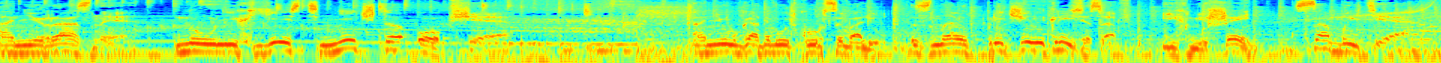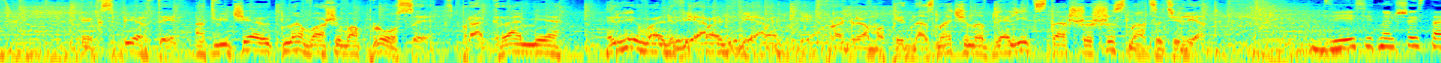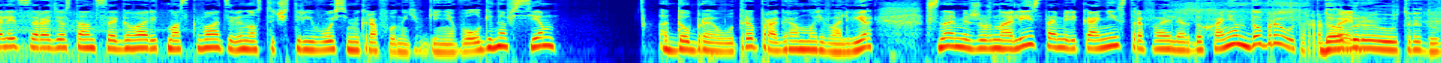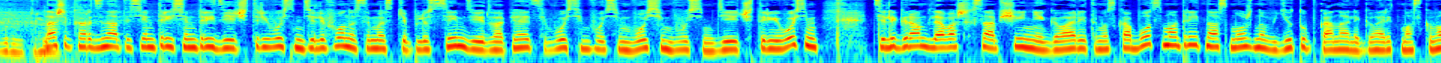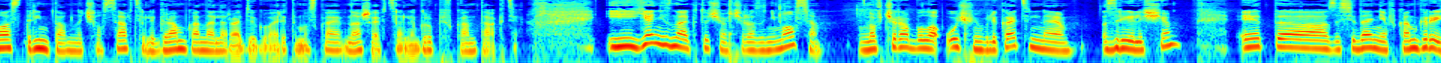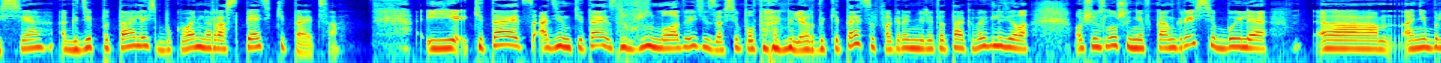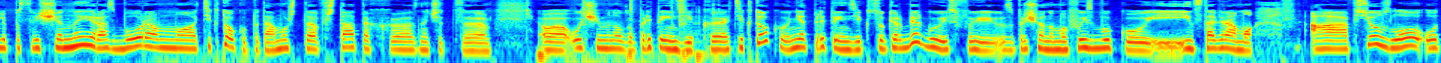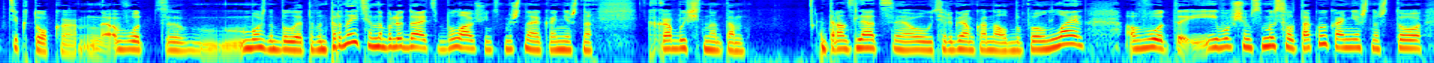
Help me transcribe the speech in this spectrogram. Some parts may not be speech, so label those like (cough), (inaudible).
Они разные, но у них есть нечто общее. Они угадывают курсы валют, знают причины кризисов. Их мишень – события. Эксперты отвечают на ваши вопросы в программе «Револьвер». Программа предназначена для лиц старше 16 лет. 10.06, столица, радиостанция «Говорит Москва», 94.8, микрофон Евгения Волгина. Всем Доброе утро, программа «Револьвер». С нами журналист, американист Рафаэль Ардуханян. Доброе утро, Рафаэль. Доброе утро, доброе утро. Наши координаты 7373948, телефон, смски плюс семь девять два пять восемь восемь восемь восемь девять четыре восемь. Телеграмм для ваших сообщений «Говорит Москобот». Смотреть нас можно в YouTube-канале «Говорит Москва». Стрим там начался в Телеграм-канале «Радио Говорит Москва» и в нашей официальной группе ВКонтакте. И я не знаю, кто чем вчера занимался. Но вчера было очень увлекательное зрелище. Это заседание в Конгрессе, где пытались буквально распять китайца. И китаец, один китаец (laughs) должен был ответить за все полтора миллиарда китайцев, по крайней мере, это так выглядело. В общем, слушания в Конгрессе были, э, они были посвящены разборам ТикТоку, потому что в Штатах, э, значит, э, очень много претензий к ТикТоку, нет претензий к Цукербергу, запрещенному Фейсбуку и Инстаграму, а все зло от ТикТока. Вот, можно было это в интернете наблюдать, была очень смешная, конечно, как обычно, там, трансляция у телеграм-канала БП онлайн. Вот. И, в общем, смысл такой, конечно, что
